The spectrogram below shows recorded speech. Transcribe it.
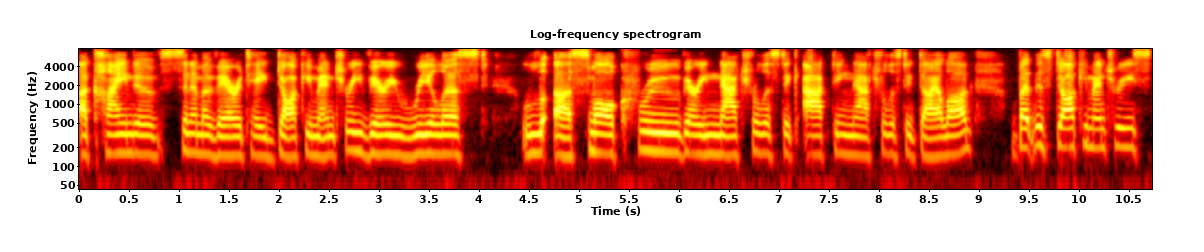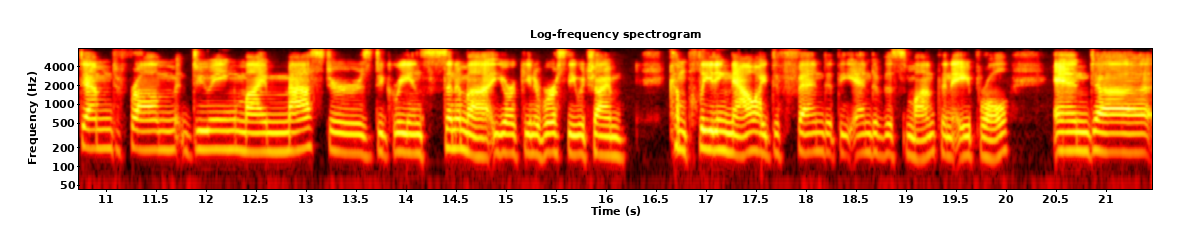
a kind of cinema verite documentary, very realist, a small crew, very naturalistic acting, naturalistic dialogue. But this documentary stemmed from doing my master's degree in cinema at York University, which I'm completing now. I defend at the end of this month in April. And, uh,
